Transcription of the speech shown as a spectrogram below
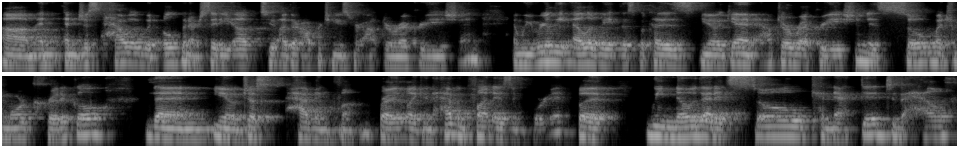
um, and, and just how it would open our city up to other opportunities for outdoor recreation. And we really elevate this because, you know, again, outdoor recreation is so much more critical than, you know, just having fun, right? Like, and having fun is important, but we know that it's so connected to the health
